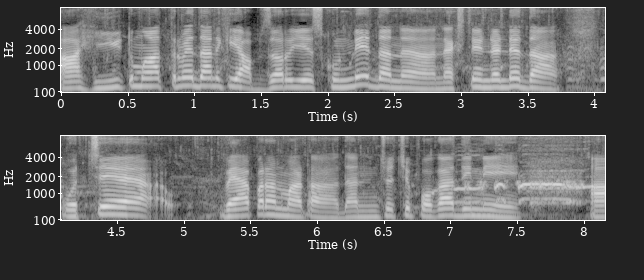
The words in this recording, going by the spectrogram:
ఆ హీట్ మాత్రమే దానికి అబ్జర్వ్ చేసుకుండి దాన్ని నెక్స్ట్ ఏంటంటే దా వచ్చే వేపర్ అనమాట దాని నుంచి వచ్చే పొగ దీన్ని ఆ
